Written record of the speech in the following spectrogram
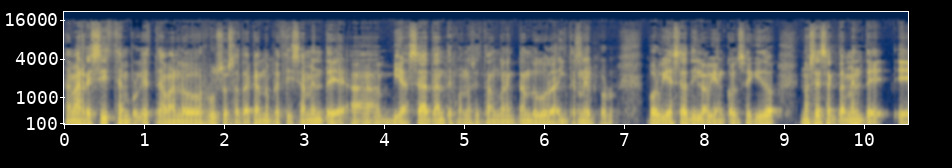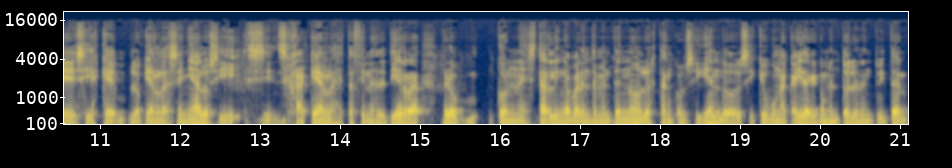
Además resisten porque estaban los rusos atacando precisamente a Viasat antes cuando se estaban conectando a internet Sí. por, por Viasat y lo habían conseguido. No sé exactamente eh, si es que bloquean la señal o si, si hackean las estaciones de tierra, pero con Starlink aparentemente no lo están consiguiendo. Sí que hubo una caída que comentó Elon en Twitter,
